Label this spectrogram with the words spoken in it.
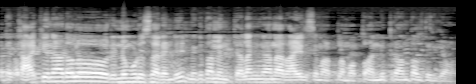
అంటే కాకినాడలో రెండు మూడు సారి అండి. మిగతా మేము తెలంగాణ రాయలసీమ అట్లా మొత్తం అన్ని ప్రాంతాలు తిరిగాము.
